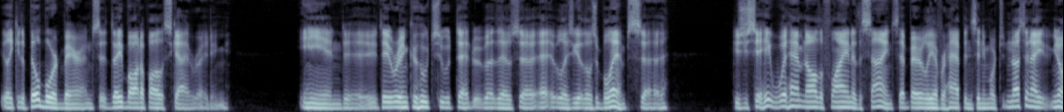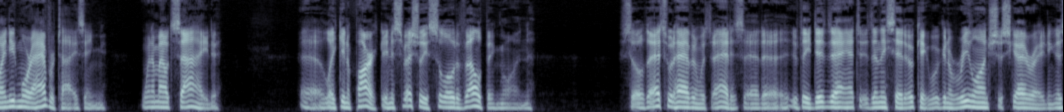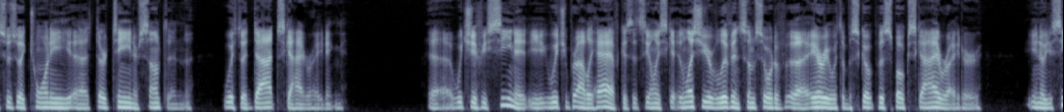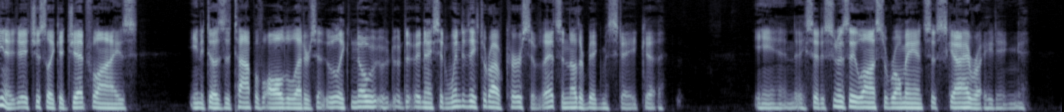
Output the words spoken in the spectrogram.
like the billboard barons, they bought up all the skywriting and uh, they were in cahoots with that uh, those uh, those blimps. Because you say, hey, what happened to all the flying of the signs? That barely ever happens anymore. Nothing. I you know I need more advertising when I'm outside, uh, like in a park, and especially a slow developing one. So that's what happened with that is that uh, if they did that, then they said, okay, we're going to relaunch the skywriting. This was like 2013 uh, or something with the dot skywriting, uh, which if you've seen it, you, which you probably have because it's the only, unless you live in some sort of uh, area with a bespoke, bespoke skywriter, you know, you've seen it. It's just like a jet flies and it does the top of all the letters. Like no, and I said, when did they throw out cursive? That's another big mistake. Uh, and they said, as soon as they lost the romance of skywriting,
